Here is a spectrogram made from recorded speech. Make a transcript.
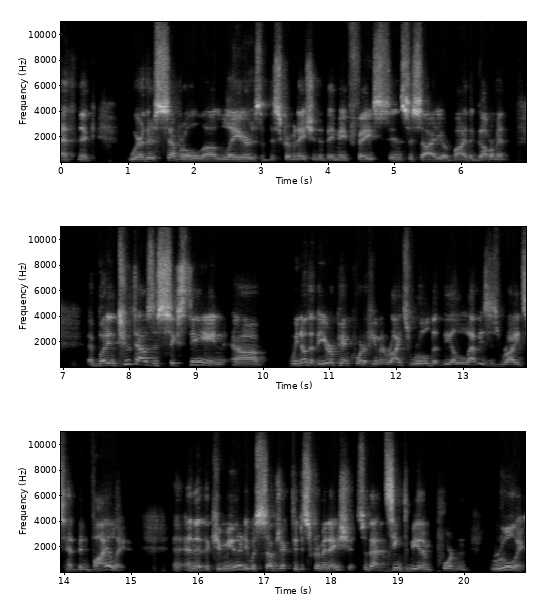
ethnic, where there's several uh, layers of discrimination that they may face in society or by the government. But in 2016, we know that the European Court of Human Rights ruled that the Alevis' rights had been violated and that the community was subject to discrimination. So that seemed to be an important ruling.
